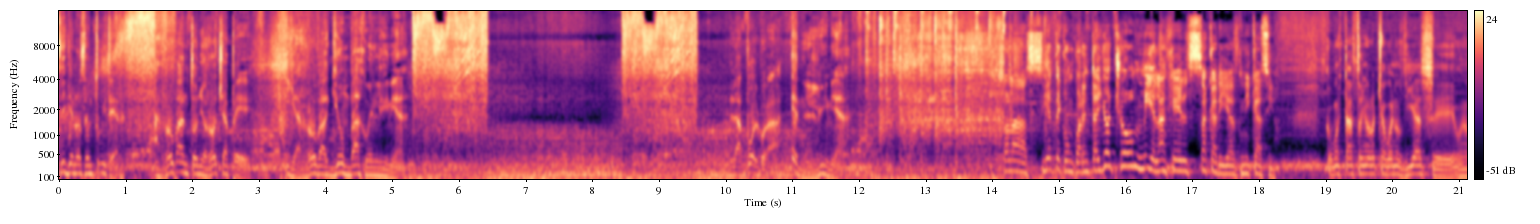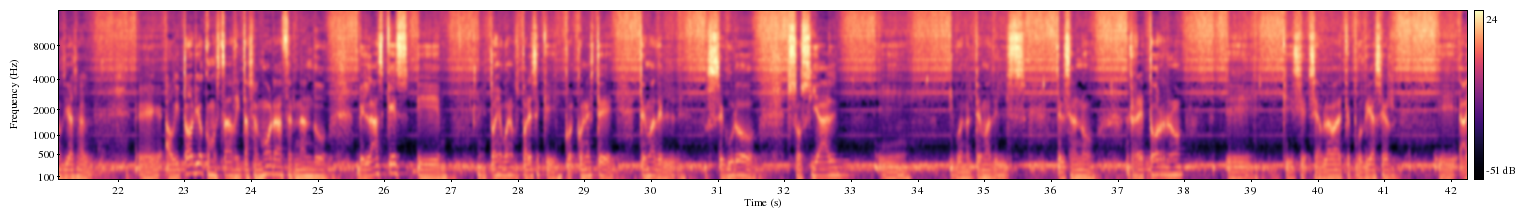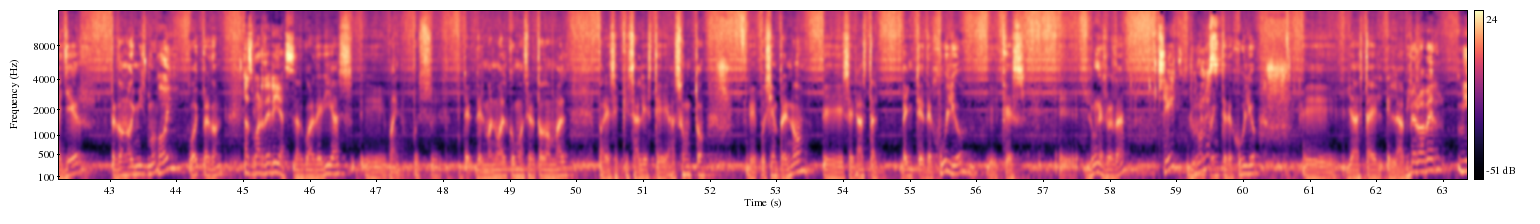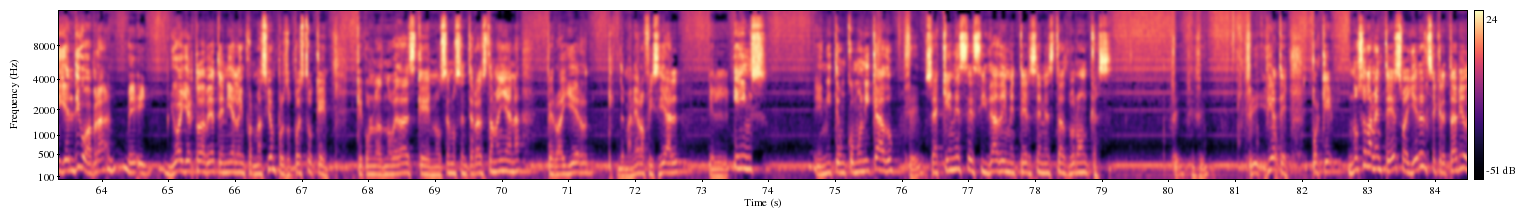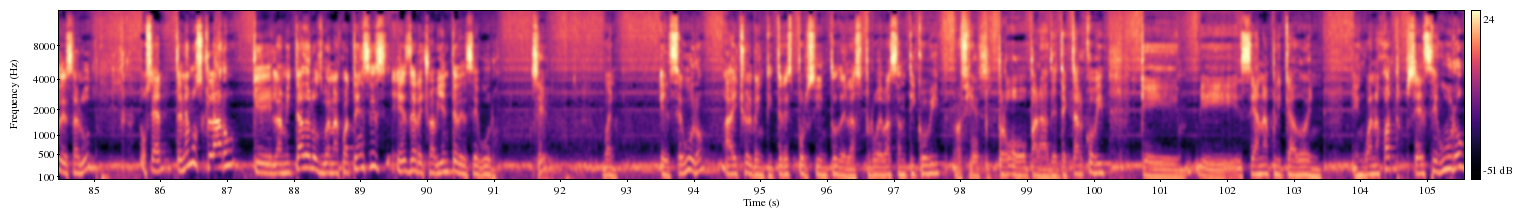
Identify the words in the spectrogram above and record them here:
Síguenos en Twitter, arroba Antonio Rocha P y arroba guion bajo en línea. La pólvora en línea. Son las 7 con 48. Miguel Ángel Zacarías Nicasio. ¿Cómo estás, Toño Rocha? Buenos días. Eh, buenos días al eh, auditorio. ¿Cómo está Rita Zamora, Fernando Velázquez? Eh, Toño, bueno, pues parece que con, este tema del seguro social y, bueno, el tema del, del sano retorno, que se, se, hablaba de que podría ser ayer perdón, hoy mismo. Hoy. Hoy, perdón. Las guarderías. Las guarderías, eh, bueno, pues eh, del manual Cómo hacer todo mal, parece que sale este asunto. Eh, pues siempre no, será hasta el 20 de julio, que es lunes, ¿verdad? Sí, lunes. 20 de julio. ya está el, el, aviso. Pero a ver, Miguel, digo, habrá. yo ayer todavía tenía la información, por supuesto que, que con las novedades que nos hemos enterado esta mañana, pero ayer de manera oficial, el IMSS emite un comunicado. O sea, ¿qué necesidad de meterse en estas broncas? Sí, sí, sí. sí Fíjate, porque no solamente eso, ayer el secretario de Salud, o sea, tenemos claro que la mitad de los guanajuatenses es derechohabiente del seguro. ¿Sí? Bueno, el seguro ha hecho el 23% de las pruebas anti-COVID. Así es. o, para detectar COVID que eh, se han aplicado en, en Guanajuato. O sea, el seguro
